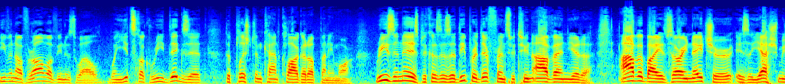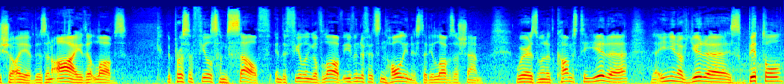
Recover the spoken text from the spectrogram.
even Avram Avinu's well, when Yitzchak redigs it, the Plishtim can't clog it up anymore. Reason is because there's a deeper difference between Ava and Yira. Ava by its very nature is a Yesh Misha'ayev. There's an eye that loves the person feels himself in the feeling of love, even if it's in holiness that he loves Hashem. Whereas when it comes to Yira, the union of Yira is bittul,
